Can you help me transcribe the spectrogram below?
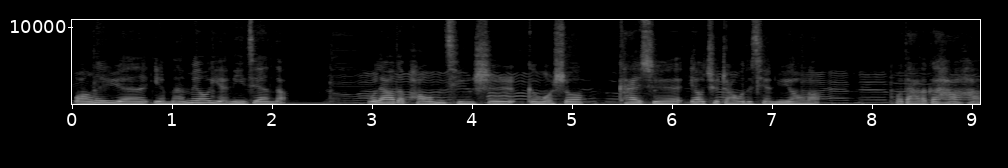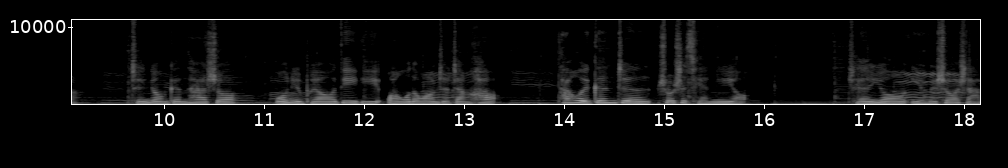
王雷元也蛮没有眼力见的，无聊的跑我们寝室跟我说，开学要去找我的前女友了。我打了个哈哈。陈勇跟他说，我女朋友弟弟玩我的王者账号，他会更正说是前女友。陈勇也没说啥。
